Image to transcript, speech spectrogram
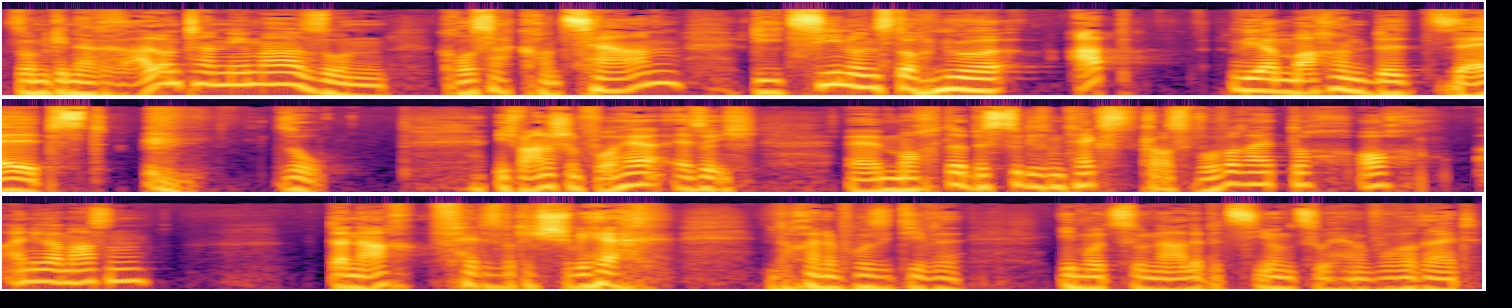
so ein Generalunternehmer, so ein großer Konzern, die ziehen uns doch nur ab, wir machen das selbst. So. Ich warne schon vorher, also ich äh, mochte bis zu diesem Text Klaus Wowereit doch auch einigermaßen. Danach fällt es wirklich schwer, noch eine positive emotionale Beziehung zu Herrn Wowereit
